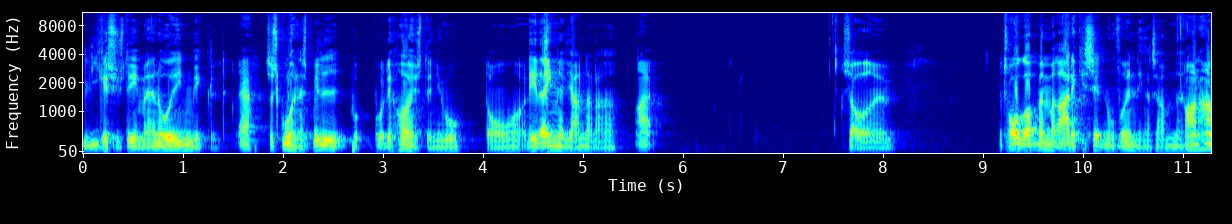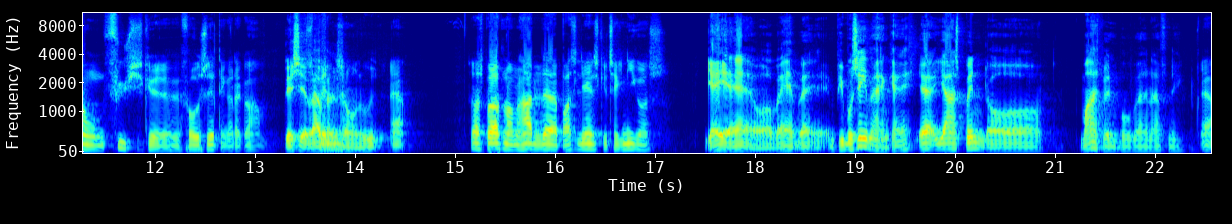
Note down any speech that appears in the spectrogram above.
ligasystem er noget indviklet, Ja. så skulle han have spillet på, på det højeste niveau derovre, og det er der ingen af de andre, der har. Nej. Så øh, jeg tror godt, man med rette kan sætte nogle forventninger til ham der. Og han har nogle fysiske forudsætninger, der gør ham. Det ser i hvert fald sådan ud. Ja. Så er spørgsmålet, om han har det der brasilianske teknik også. Ja, ja, og hvad, hvad, vi må se, hvad han kan. Jeg, jeg er spændt og meget spændt på, hvad han er for en. Ja.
